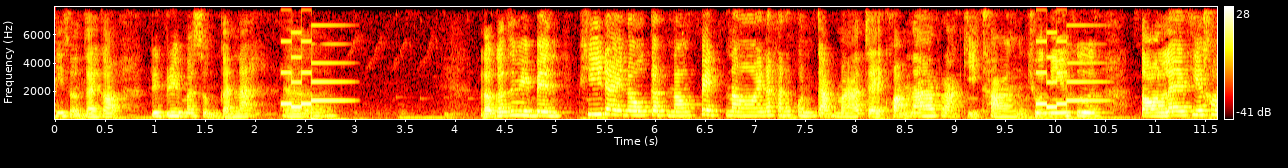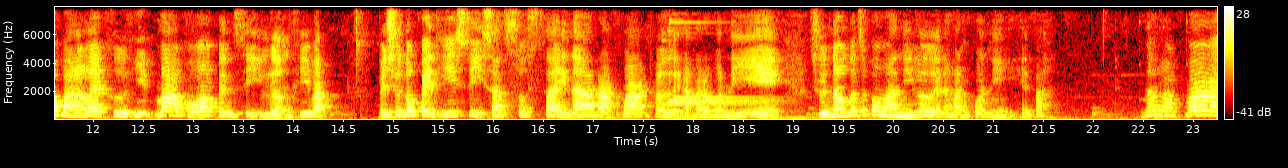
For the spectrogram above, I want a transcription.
ที่สนใจก็รีบๆมาสุ่มกันนะเออแล้วก็จะมีเป็นพี่ไดโนกับน้องเป็ดน้อยนะคะ ทุกคนกลับมาแจกความน่ารักอีกครั้ง ชุดนี้คือตอนแรกที่เข้ามาแรกๆคือฮิตมาก เพราะว่าเป็นสีเหลืองที่แบบ เป็นชุดน้องเป็ดที่สีสันสดใสน่ารักมากเลยนะคะทุกคนนี่ ชุดน้องก็จะประมาณนี้เลยนะคะ ทุกคนนี่เห็นปะน่ารักมาก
